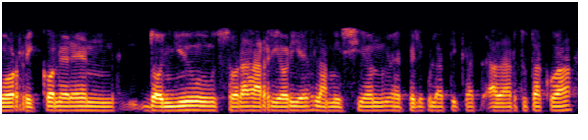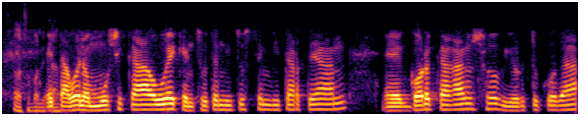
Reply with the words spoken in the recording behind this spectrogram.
Morriconeren doinu zoragarri hori ez, la mision e, pelikulatik at- adartutakoa. Eta, bueno, musika hauek entzuten dituzten bitartean, e, Gorka Ganso bihurtuko da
